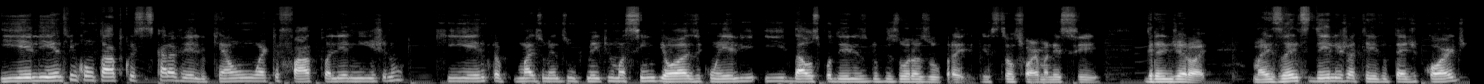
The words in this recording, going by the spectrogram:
e ele entra em contato com esse escaravelho, que é um artefato alienígena que entra mais ou menos meio que numa simbiose com ele e dá os poderes do Besouro Azul para ele. Ele se transforma nesse grande herói. Mas antes dele já teve o Ted Cord,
